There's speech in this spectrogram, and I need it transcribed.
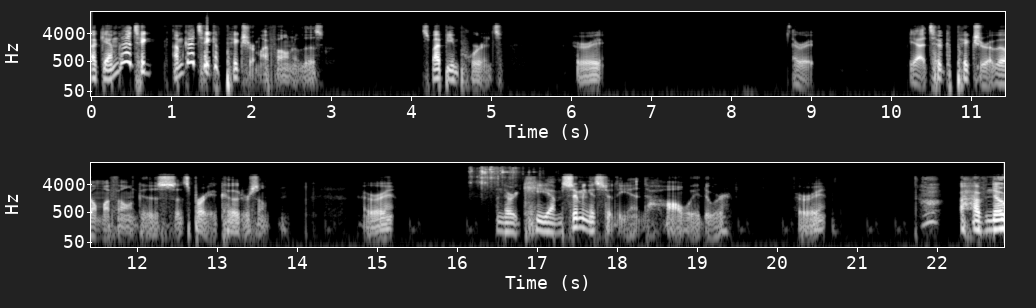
Okay, I'm gonna take I'm gonna take a picture on my phone of this. This might be important. Alright. Alright. Yeah, I took a picture of it on my phone because that's probably a code or something. Alright. Another key. I'm assuming it's to the end hallway door. Alright. I have no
